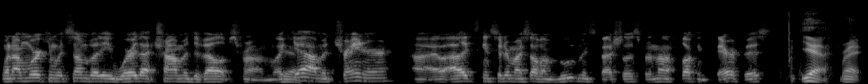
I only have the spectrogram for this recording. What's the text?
when I'm working with somebody where that trauma develops from? Like, Yeah. yeah, I'm a trainer. I, I like to consider myself a movement specialist, but I'm not a fucking therapist. Yeah. Right.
